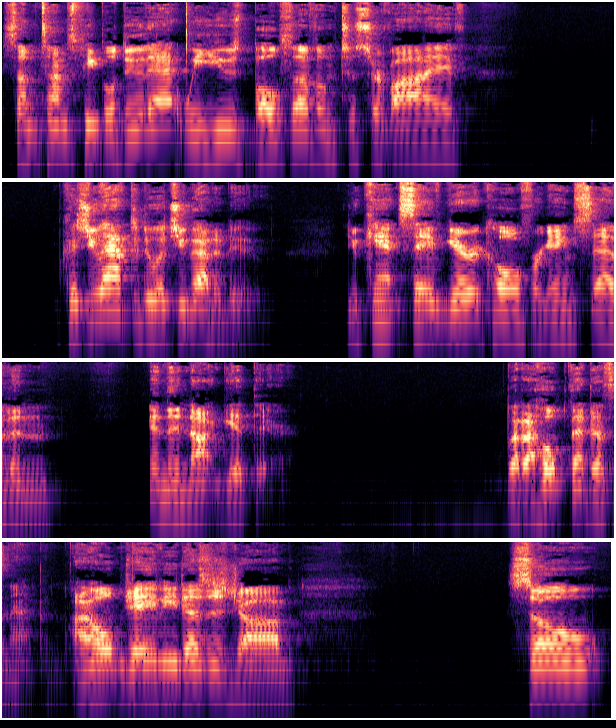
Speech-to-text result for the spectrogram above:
Sometimes people do that. We use both of them to survive because you have to do what you got to do. You can't save Gerrit Cole for game seven and then not get there. But I hope that doesn't happen. I hope JV does his job. So,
